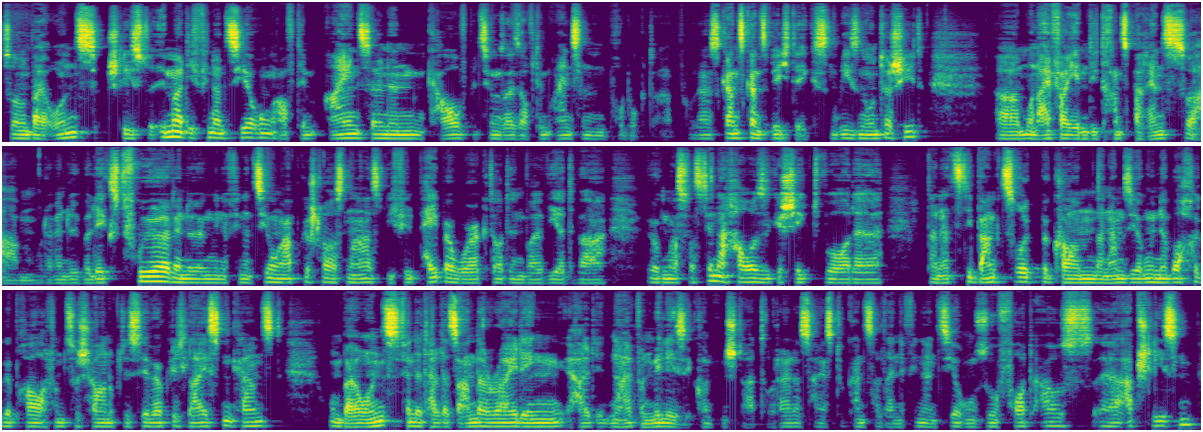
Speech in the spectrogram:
sondern bei uns schließt du immer die Finanzierung auf dem einzelnen Kauf beziehungsweise auf dem einzelnen Produkt ab. Oder das ist ganz, ganz wichtig. Das ist ein Riesenunterschied ähm, und einfach eben die Transparenz zu haben. Oder wenn du überlegst, früher, wenn du irgendwie eine Finanzierung abgeschlossen hast, wie viel Paperwork dort involviert war, irgendwas, was dir nach Hause geschickt wurde, dann hat es die Bank zurückbekommen, dann haben sie irgendwie eine Woche gebraucht, um zu schauen, ob du es dir wirklich leisten kannst. Und bei uns findet halt das Underwriting halt innerhalb von Millisekunden statt, oder? Das heißt, du kannst halt deine Finanzierung sofort aus, äh, abschließen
